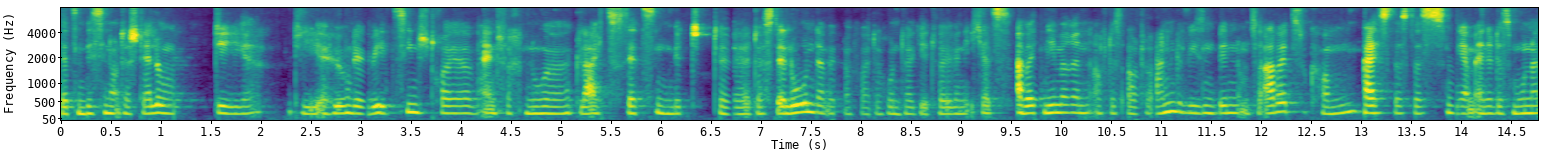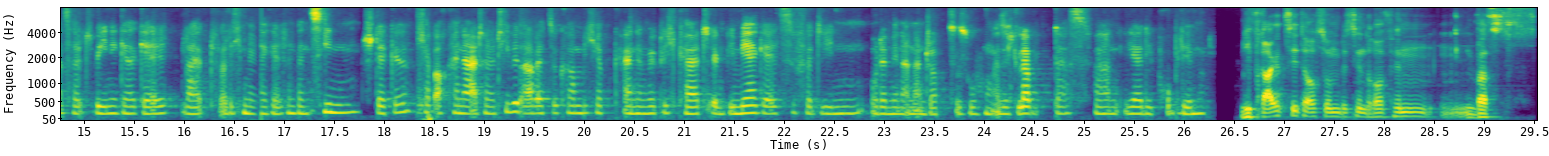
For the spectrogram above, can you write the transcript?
setzen ein bisschen Unterstellung, die die Erhöhung der Benzinsteuer einfach nur gleichzusetzen mit, äh, dass der Lohn damit noch weiter runtergeht. Weil wenn ich als Arbeitnehmerin auf das Auto angewiesen bin, um zur Arbeit zu kommen, heißt das, dass mir am Ende des Monats halt weniger Geld bleibt, weil ich mehr Geld in Benzin stecke. Ich habe auch keine Alternative zur Arbeit zu kommen. Ich habe keine Möglichkeit, irgendwie mehr Geld zu verdienen oder mir einen anderen Job zu suchen. Also ich glaube, das waren eher die Probleme. Die Frage zieht auch so ein bisschen darauf hin, was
